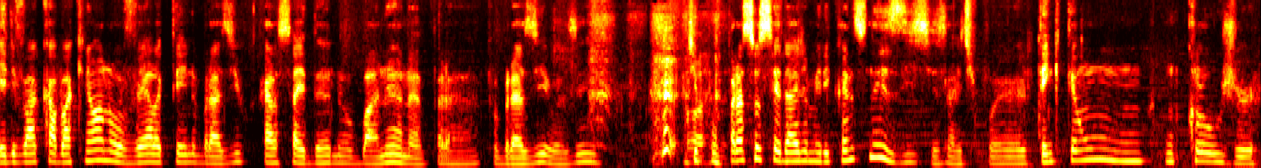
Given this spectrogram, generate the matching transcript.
Ele vai acabar que nem uma novela que tem no Brasil, que o cara sai dando banana pra, pro Brasil, assim. tipo, pra sociedade americana isso não existe, sabe? Tipo, é, tem que ter um, um closure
